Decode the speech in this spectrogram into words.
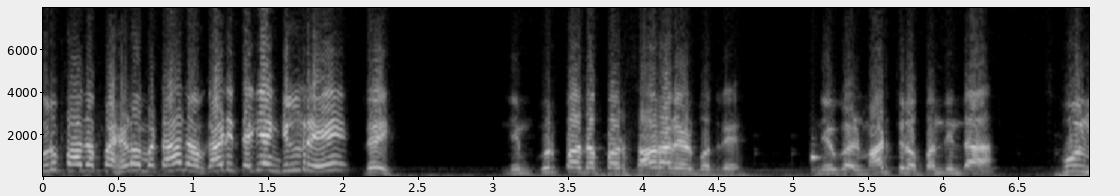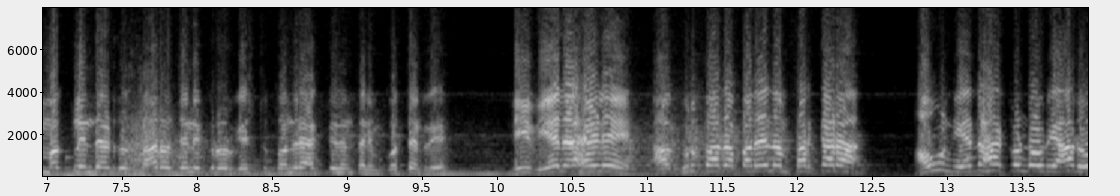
ಗುರುಪಾದಪ್ಪ ಹೇಳೋ ಮಟ ನಾವ್ ಗಾಡಿ ತೆಗಿಯಂಗಿಲ್ರಿ. ರೇ ನಿಮ್ ಗುರುಪಾದಪ್ಪ ಅವ್ರು ಸಾವಿರಾರು ಹೇಳ್ಬೋದ್ರಿ? ನೀವುಗಳು ಮಾಡ್ತಿರೋ ಬಂದಿಂದ ಸ್ಕೂಲ್ ಮಕ್ಳಿಂದ ಹಿಡಿದು ಸಾರ್ವಜನಿಕರವ್ರಿಗೆ ಎಷ್ಟು ತೊಂದರೆ ಆಗ್ತಿದೆ ಅಂತ ನಿಮ್ಗೆ ಗೊತ್ತೇನ್ರಿ? ನೀವ್ ಏನ ಹೇಳಿ ಆ ಗುರುಪಾದಪ್ಪನೇ ನಮ್ ಸರ್ಕಾರ. ಅವ್ನ್ ಎದ ಹಾಕೊಂಡವ್ರು ಯಾರು?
